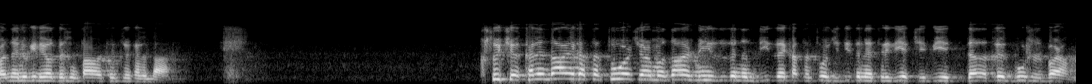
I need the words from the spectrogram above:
Prandaj nuk i lejohet besimtarit të shikojë kalendarin. Kështu që kalendari ka caktuar që Ramazani është me 29 ditë dhe ka caktuar që ditën e 30 që i bie data 30 gusht është Bajram.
